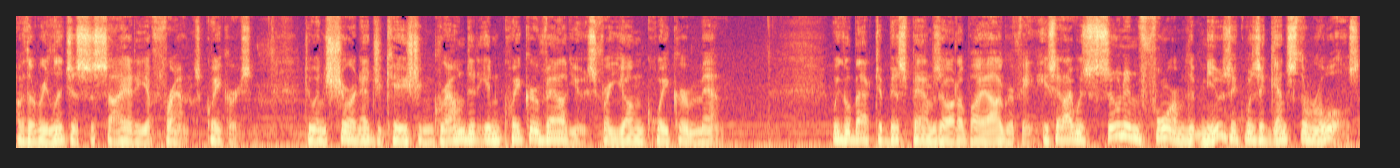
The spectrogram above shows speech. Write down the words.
of the Religious Society of Friends, Quakers, to ensure an education grounded in Quaker values for young Quaker men. We go back to Bispham's autobiography. He said, I was soon informed that music was against the rules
